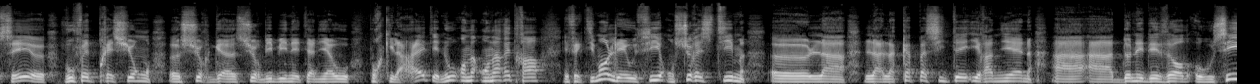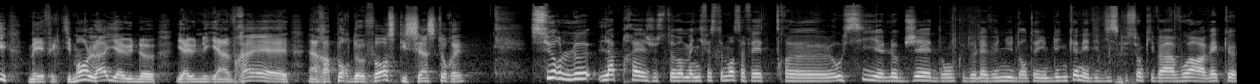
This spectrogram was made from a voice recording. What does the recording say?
c'est vous faites pression sur, sur Bibi Netanyahou pour qu'il arrête et nous on, on arrêtera. Effectivement, les outils, on surestime la, la, la, capacité iranienne à, à, donner des ordres aux Houthis, mais effectivement là il y a, une, il y a, une, il y a un vrai un rapport de force qui s'est instauré. Sur l'après, justement, manifestement, ça fait être euh, aussi l'objet donc de la venue d'Anthony Blinken et des discussions qu'il va avoir avec euh,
